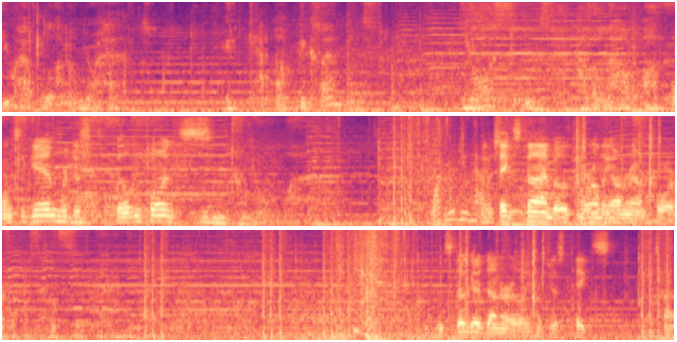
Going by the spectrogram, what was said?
You have blood on your hands. It cannot be cleansed. Your sins have allowed others Once again, we're just building points. It takes time, but we're only on round four. You can still get it done early. It just takes time.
